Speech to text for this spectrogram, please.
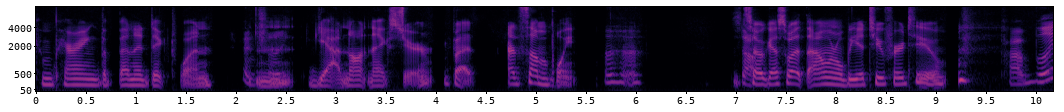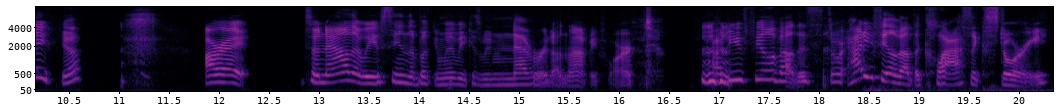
comparing the Benedict one. Eventually. Mm, yeah, not next year, but at some point. Uh huh. So, So, guess what? That one will be a two for two. probably, yep. All right. So now that we've seen the book and movie, because we've never done that before, how do you feel about this story? How do you feel about the classic story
